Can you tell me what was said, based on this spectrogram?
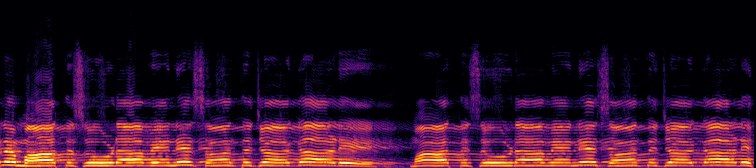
ને માત સુડાવે ને સંત જગાડે, માત સુડાવે ને સંત જગાડે.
